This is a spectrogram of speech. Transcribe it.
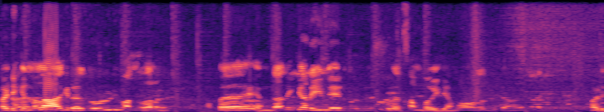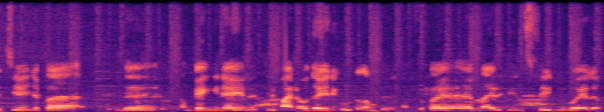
പഠിക്കുന്നുള്ള ആഗ്രഹത്തോടുകൂടി വന്നതാണ്. അപ്പൊ എന്താന്ന് എനിക്ക് അറിയില്ലായിരുന്നു ഇവിടെ സംഭവിക്കാൻ പോണത് എന്തിട്ടാണ് പഠിച്ചു കഴിഞ്ഞപ്പോ ഇത് നമുക്ക് എങ്ങനെയായാലും ഇത്തിരി മനോധൈര്യം കൂട്ടും നമുക്ക്. നമുക്കിപ്പോ എവിടെ ഏത് സ്ട്രീറ്റിൽ പോയാലും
